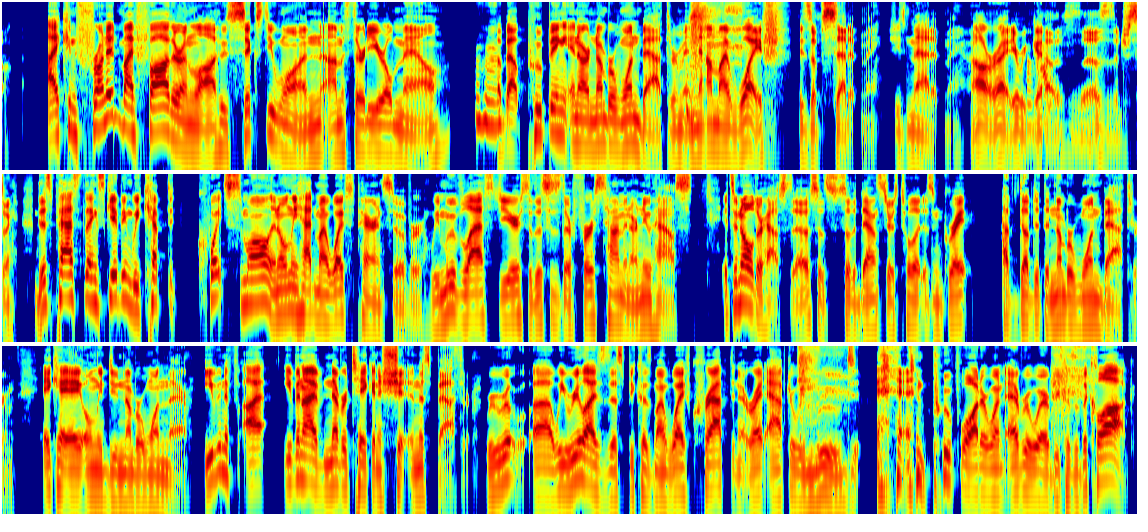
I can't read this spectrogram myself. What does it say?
I confronted my father-in-law, who's 61. I'm a 30-year-old male. Mhm. About pooping in our number one bathroom, and now my wife is upset at me. She's mad at me. All right, here we go. This is, uh, this is interesting. This past Thanksgiving, we kept it quite small and only had my wife's parents over. We moved last year, so this is their first time in our new house. It's an older house, though, so, so the downstairs toilet isn't great. I've dubbed it the number one bathroom, aka only do number one there. Even if I, even I've never taken a shit in this bathroom. We re- uh, we realized this because my wife crapped in it right after we moved, and poop water went everywhere because of the clog.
